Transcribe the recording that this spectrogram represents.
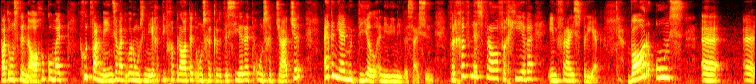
wat ons te nagekom het, goed van mense wat oor ons negatief gepraat het, ons gekritiseer het, ons gejudge het. Ek en jy moet deel in hierdie nuwe seisoen. Vergifnis vra, vergewe en vryspreek. Waar ons 'n uh, 'n uh,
